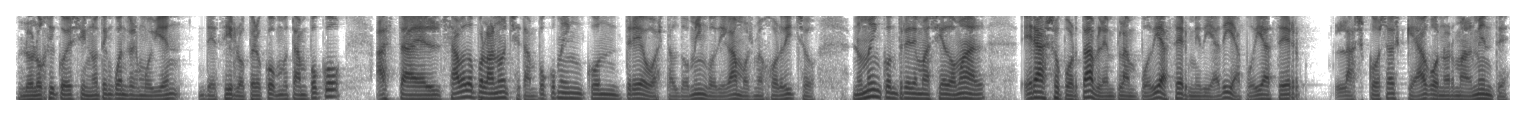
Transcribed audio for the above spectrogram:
lo lógico es si no te encuentras muy bien decirlo, pero como tampoco hasta el sábado por la noche tampoco me encontré, o hasta el domingo, digamos, mejor dicho, no me encontré demasiado mal, era soportable, en plan, podía hacer mi día a día, podía hacer las cosas que hago normalmente.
